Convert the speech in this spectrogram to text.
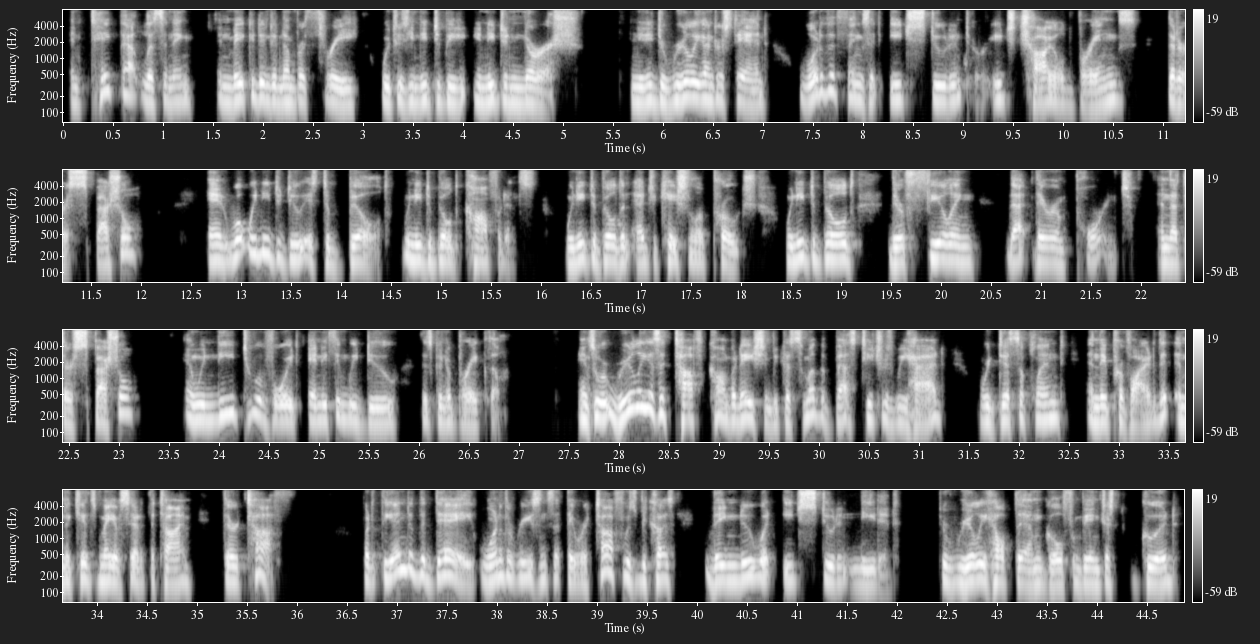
and take that listening and make it into number three, which is you need to be, you need to nourish and you need to really understand what are the things that each student or each child brings that are special. And what we need to do is to build. We need to build confidence We need to build an educational approach. We need to build their feeling that they're important and that they're special. And we need to avoid anything we do that's going to break them. And so it really is a tough combination because some of the best teachers we had were disciplined and they provided it. And the kids may have said at the time, they're tough. But at the end of the day, one of the reasons that they were tough was because they knew what each student needed to really help them go from being just good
